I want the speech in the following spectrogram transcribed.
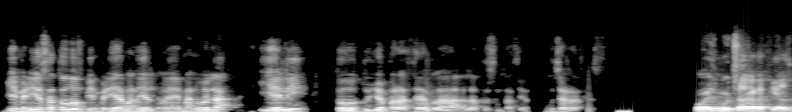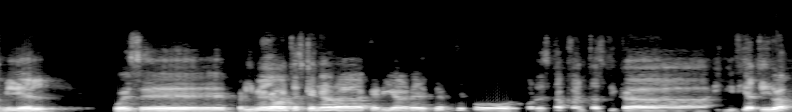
bienvenidos a todos, bienvenida eh, Manuela y Eli, todo tuyo para hacer la presentación. Muchas gracias. Pues muchas gracias, Miguel. Pues eh, primero, antes que nada, quería agradecerte por, esta fantástica iniciativa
